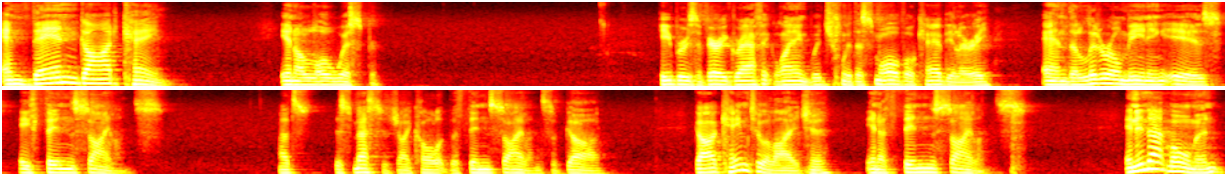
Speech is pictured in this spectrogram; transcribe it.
And then God came in a low whisper. Hebrew is a very graphic language with a small vocabulary, and the literal meaning is a thin silence. That's this message. I call it the thin silence of God. God came to Elijah in a thin silence. And in that moment,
